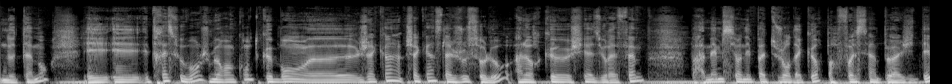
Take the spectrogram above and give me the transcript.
notamment. Et, très souvent, je me rends compte que bon, chacun, chacun se la joue solo, alors que chez Azure FM, bah, même si on n'est pas toujours d'accord, parfois c'est un peu agité,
